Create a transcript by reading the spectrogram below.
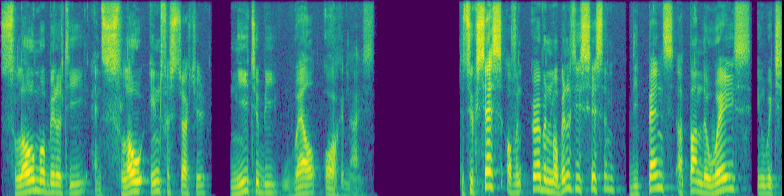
slow mobility and slow infrastructure need to be well organized. The success of an urban mobility system depends upon the ways in which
